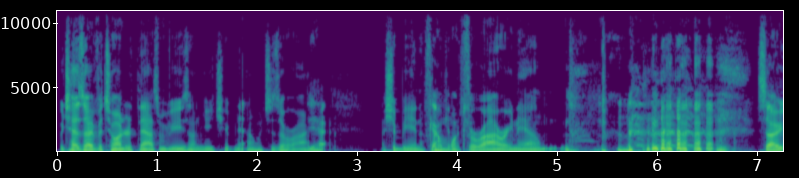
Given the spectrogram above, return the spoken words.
which has over two hundred thousand views on YouTube now, which is all right. yeah, I should be in a Go fucking watch it. Ferrari now. so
